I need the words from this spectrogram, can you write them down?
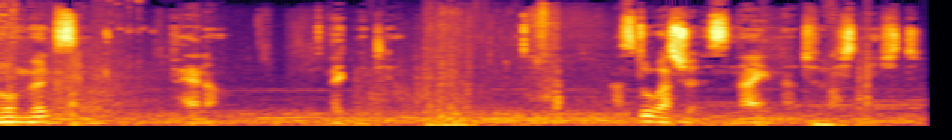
Nur Münzen, du Penner. Hast du was Schönes? Nein, natürlich nicht.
